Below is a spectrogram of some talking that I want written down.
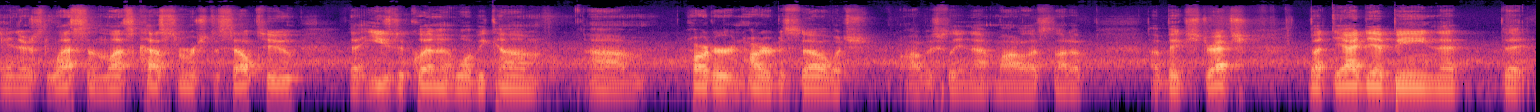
and there's less and less customers to sell to, that used equipment will become um, harder and harder to sell. Which obviously in that model that's not a, a big stretch, but the idea being that that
